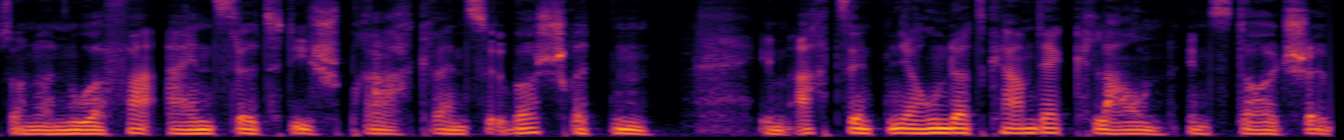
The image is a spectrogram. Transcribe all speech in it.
sondern nur vereinzelt die Sprachgrenze überschritten. Im 18. Jahrhundert kam der Clown ins Deutsche,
